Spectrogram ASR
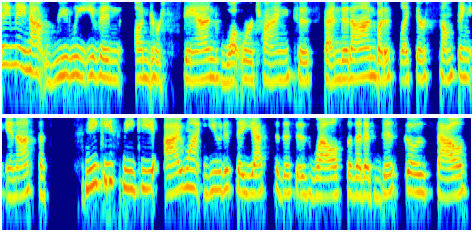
they may not really even understand what we're trying to spend it on, but it's like there's something in us that's sneaky, sneaky. I want you to say yes to this as well. So that if this goes south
